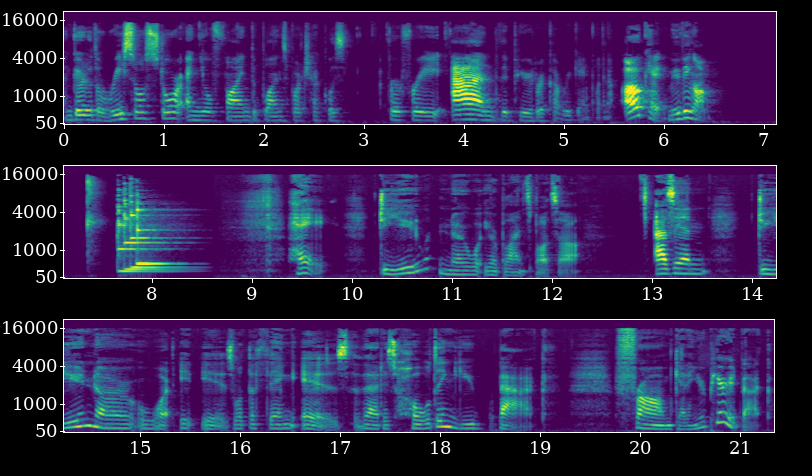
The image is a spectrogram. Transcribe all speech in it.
and go to the resource store and you'll find the blind spot checklist for free and the period recovery game planner. Okay, moving on. Hey, do you know what your blind spots are? As in, do you know what it is, what the thing is that is holding you back from getting your period back?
